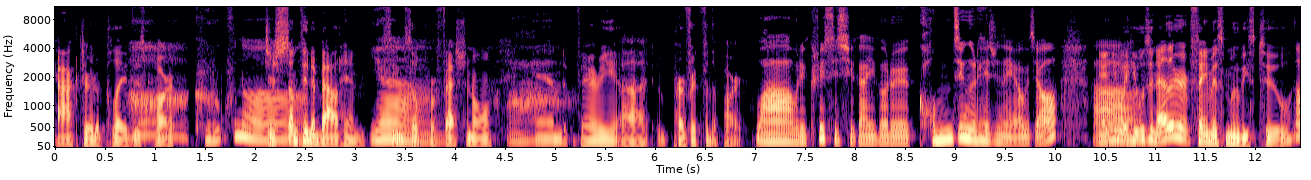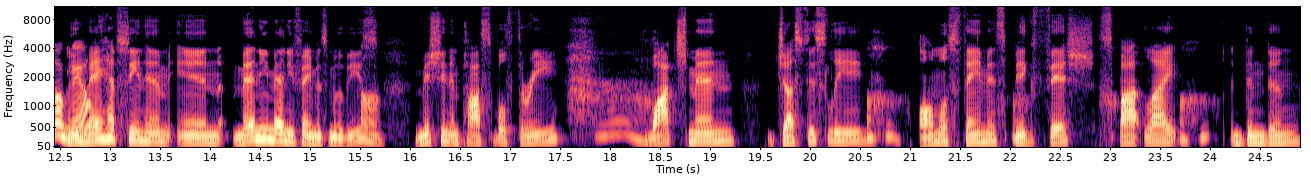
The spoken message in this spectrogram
actor to play this part. 그렇구나. Just something about him seemed so Yeah. professional and very uh, perfect for the part. 와, 우리 크리스 씨가 이거를 검증을 해주네요, 그죠? 아, Anyway, he was in other famous movies too. Oh, you 그래요? may have seen him in many, many many famous movies. 어. Mission Impossible 3, Watchmen, Justice League, Almost Famous, Big Fish, Spotlight, Dung Dung,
